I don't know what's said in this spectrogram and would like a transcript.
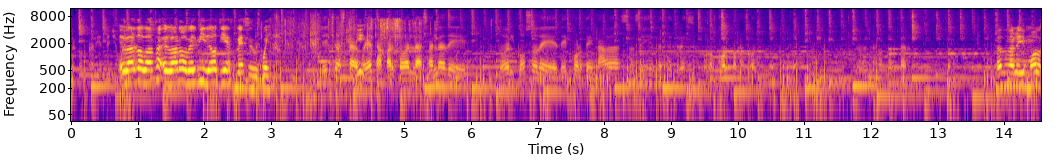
recontra bien. De hecho, Eduardo, vas a, Eduardo, ve el video 10 veces, güey. De hecho, hasta Sí. voy a tapar toda la sala de. Todo el coso de, de coordenadas, así el F3. O lo corto mejor. Lo cortar. Vas a darle de modo,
